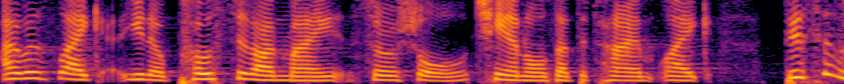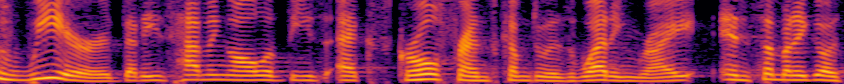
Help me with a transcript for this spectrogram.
I was like, you know, posted on my social channels at the time, like. This is weird that he's having all of these ex girlfriends come to his wedding, right? And somebody goes,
